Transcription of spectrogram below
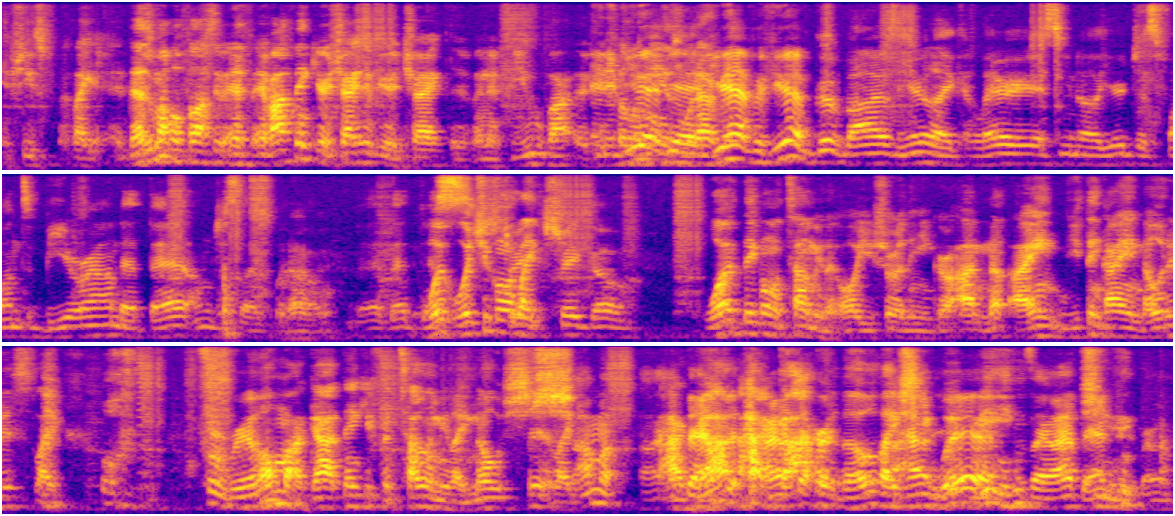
If she's like, that's my whole philosophy. If, if I think you're attractive, you're attractive, and if you if you And if you, have, yeah, whatever. if you have if you have good vibes and you're like hilarious, you know, you're just fun to be around. At that, I'm just like, Whatever. That, that, What- what you gonna, like- Straight go. what they gonna tell me? Like, oh, you shorter than your girl? I know. I ain't. You think I ain't noticed? Like, oh, For real? oh my god, thank you for telling me. Like, no shit. Like, I'm a, I have to got, end. I got to- her though. Like, I she with yeah. me. It's like I have to She- end it, bro.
